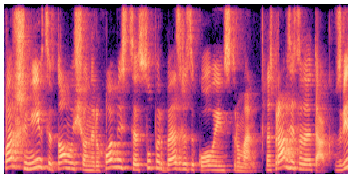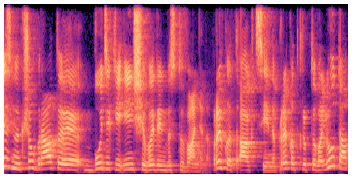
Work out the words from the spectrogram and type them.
Перший міф це в тому, що нерухомість це супер безризиковий інструмент. Насправді це не так. Звісно, якщо брати будь-які інші види інвестування, наприклад, акції, наприклад, криптовалюта,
